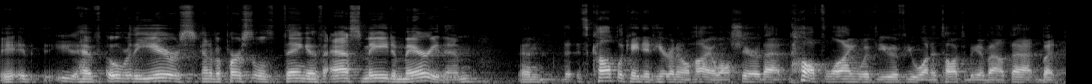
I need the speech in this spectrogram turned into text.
have over the years, kind of a personal thing, have asked me to marry them. And it's complicated here in Ohio. I'll share that offline with you if you want to talk to me about that. But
